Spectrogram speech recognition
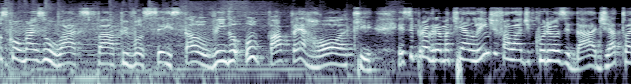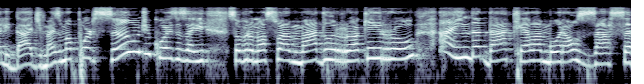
Voltamos com mais o WhatsApp. Você está ouvindo o Papo é Rock. Esse programa que além de falar de curiosidade, atualidade, mais uma porção de coisas aí sobre o nosso amado rock and roll, ainda dá aquela moralzaça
